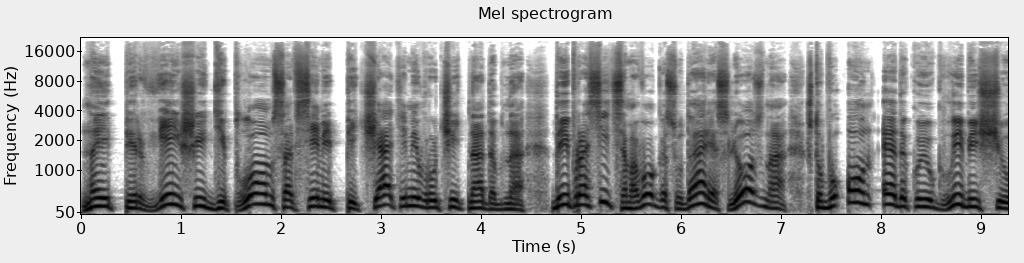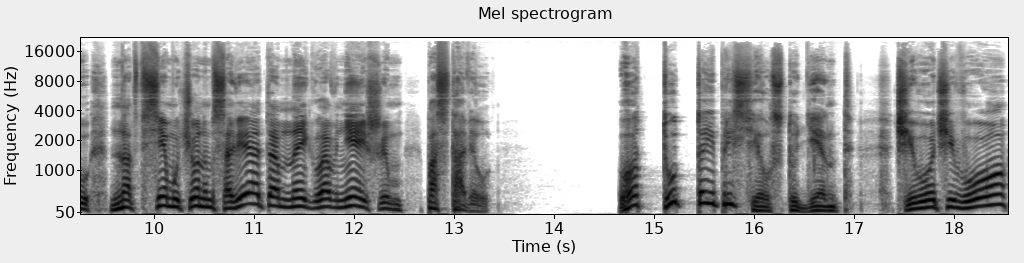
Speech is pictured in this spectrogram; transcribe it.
наипервейший диплом со всеми печатями вручить надобно, да и просить самого государя слезно, чтобы он эдакую глыбищу над всем ученым советом наиглавнейшим поставил. Вот тут-то и присел студент — чего-чего,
